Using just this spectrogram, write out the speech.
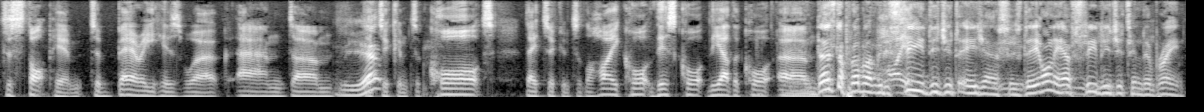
to stop him, to bury his work, and um, Yep. they took him to court. They took him to the high court, this court, the other court. Um, That's the problem with three-digit agencies. They only have three digits in their brain.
